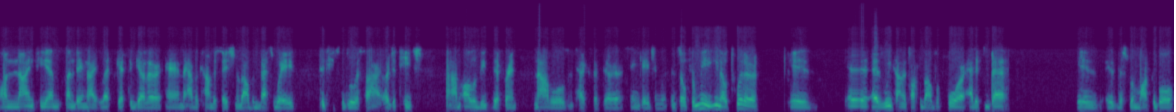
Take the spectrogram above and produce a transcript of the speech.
on 9 p.m. Sunday night. Let's get together and have a conversation about the best ways to teach the bluest eye or to teach um, all of these different novels and texts that they're engaging with. And so for me, you know, Twitter is, as we kind of talked about before, at its best, is is this remarkable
